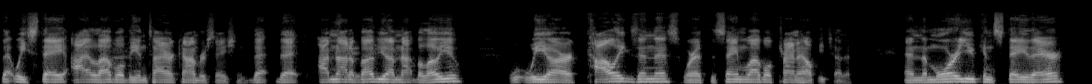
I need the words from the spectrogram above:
that we stay eye level the entire conversation. That that I'm not above you, I'm not below you. We are colleagues in this. We're at the same level, trying to help each other. And the more you can stay there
